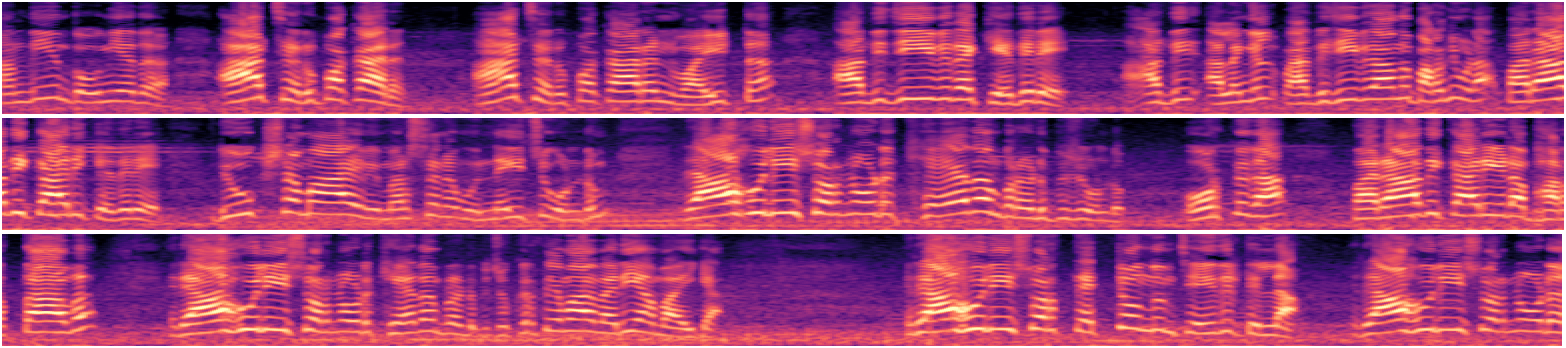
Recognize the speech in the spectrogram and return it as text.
നന്ദിയും തോന്നിയത് ആ ചെറുപ്പക്കാരൻ. ആ ചെറുപ്പക്കാരൻ വൈകിട്ട് അതിജീവിതക്കെതിരെ അതി അല്ലെങ്കിൽ അതിജീവിത എന്ന് പറഞ്ഞുകൂടാ പരാതിക്കാരിക്കെതിരെ രൂക്ഷമായ വിമർശനം ഉന്നയിച്ചുകൊണ്ടും രാഹുലീശ്വറിനോട് ഖേദം പ്രകടിപ്പിച്ചുകൊണ്ടും ഓർക്കുക പരാതിക്കാരിയുടെ ഭർത്താവ് രാഹുലീശ്വറിനോട് ഖേദം പ്രകടിപ്പിച്ചു. കൃത്യമായ വരി ഞാൻ വായിക്കാം. രാഹുലീശ്വർ തെറ്റൊന്നും ചെയ്തിട്ടില്ല. രാഹുലീശ്വറിനോട്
